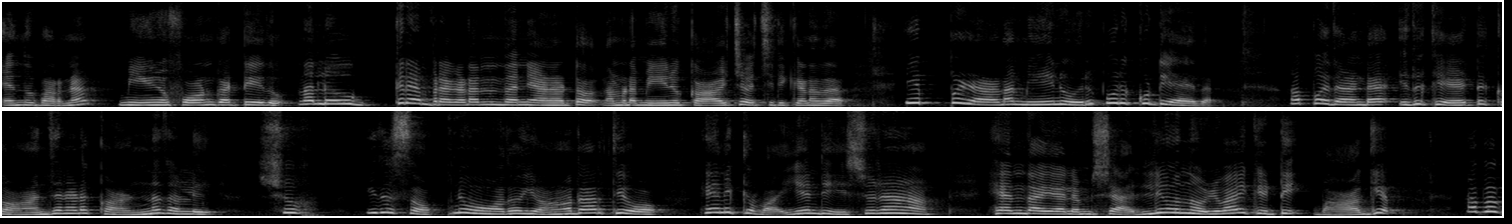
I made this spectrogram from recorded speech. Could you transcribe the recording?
എന്ന് പറഞ്ഞ് മീനു ഫോൺ കട്ട് ചെയ്തു. നല്ല ഉഗ്രം പ്രകടനം തന്നെയാണ് കേട്ടോ നമ്മുടെ മീനു കാഴ്ച വച്ചിരിക്കണത്. ഇപ്പോഴാണ് മീനു ഒരു പുലിക്കുട്ടിയായത്. അപ്പോൾ ഇതാണ്ട് ഇത് കേട്ട് കാഞ്ചനയുടെ കണ്ണ് തള്ളി. ഷു ഇത് സ്വപ്നമോ അതോ യാഥാർത്ഥ്യമോ? എനിക്ക് വയ്യന്റെ ഈശ്വര. എന്തായാലും ശല്യമൊന്നും ഒഴിവായി കിട്ടി ഭാഗ്യം. അപ്പം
